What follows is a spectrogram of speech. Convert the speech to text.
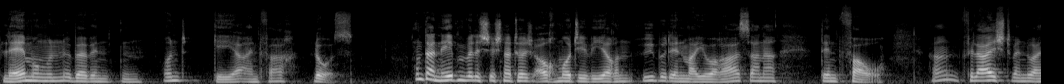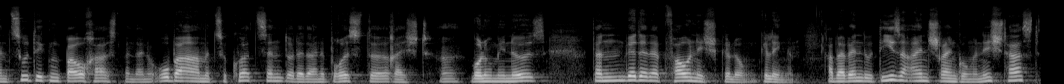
Lähmungen überwinden und gehe einfach los. Und daneben will ich dich natürlich auch motivieren, über den Majorasana, den V. Vielleicht, wenn du einen zu dicken Bauch hast, wenn deine Oberarme zu kurz sind oder deine Brüste recht voluminös, dann wird dir der Pfau nicht gelingen. Aber wenn du diese Einschränkungen nicht hast,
